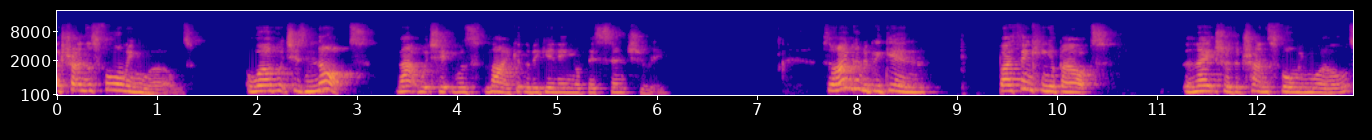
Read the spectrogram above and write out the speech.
a transforming world, a world which is not that which it was like at the beginning of this century. So I'm going to begin by thinking about the nature of the transforming world.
